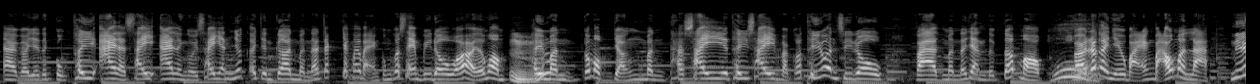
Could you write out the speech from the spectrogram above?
à, gọi là cuộc thi ai là say ai là người say nhanh nhất ở trên kênh mình đó chắc chắc mấy bạn cũng có xem video đó rồi đúng không? Thì mình có một trận mình say thi say và có thiếu anh Siro và mình đã giành được top 1 và rất là nhiều bạn bảo mình là nếu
